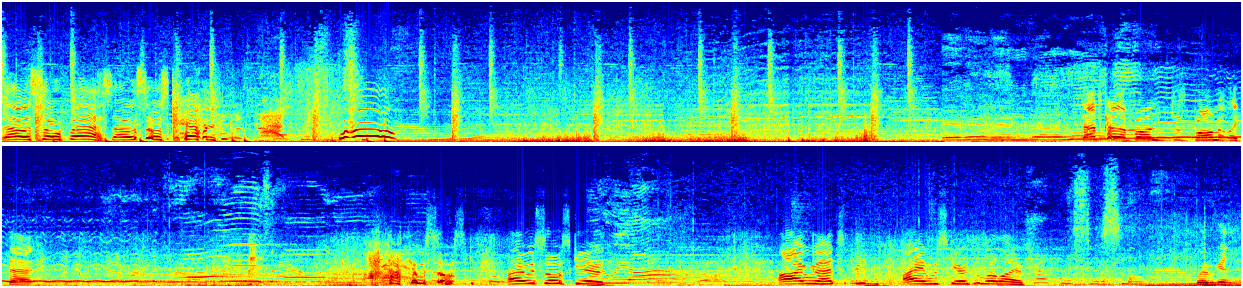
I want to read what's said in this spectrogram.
That was so fast. I was so scared. Woohoo! That's kind of fun. Just bomb it like that. I was so scared. I was so scared. I had speed. I was scared for my life. Wait, we're gonna.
